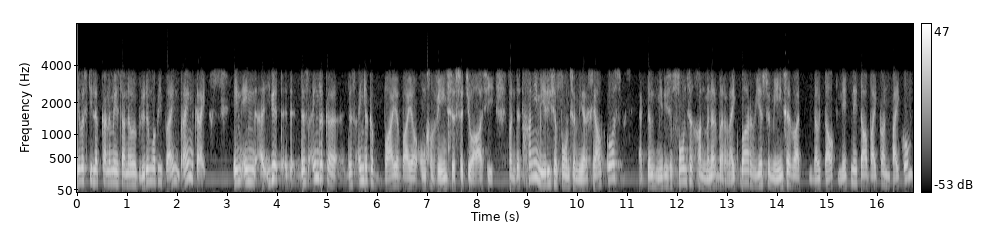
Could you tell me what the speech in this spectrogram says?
ewe skielik kan 'n mens dan nou 'n bloeding op die brein brein kry. En en uh, jy weet dis eintlik 'n dis eintlik 'n baie baie ongewenste situasie want dit gaan nie mediese fondse meer geld kos. Ek dink mediese fondse gaan minder bereikbaar wees vir mense wat nou dalk net net daarby kan bykom,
